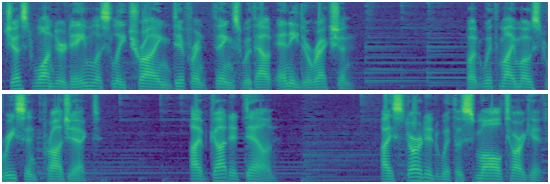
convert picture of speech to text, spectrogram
Just wandered aimlessly trying different things without any direction. But with my most recent project, I've got it down. I started with a small target.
